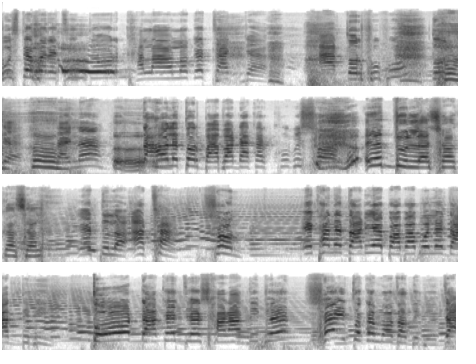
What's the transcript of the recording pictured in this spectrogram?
বুঝতে পেরেছি তোর খালা হলোকে চারটা আর তোর ফুফু দুটা তাই না? তাহলে তোর বাবা ডাকার খুবই শখ। এদুল্লা শখ আসাল। এদুল্লা আচ্ছা শোন এখানে দাঁড়িয়ে বাবা বলে ডাক দিবি। তোর ডাকে যে সাড়া দিবে, সেই তোকে মজা দিবে। যা।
